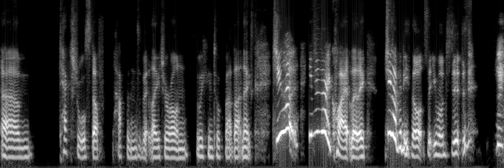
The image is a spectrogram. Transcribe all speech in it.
um textual stuff happens a bit later on. We can talk about that next. Do you have? You've been very quiet, Lily. Do you have any thoughts that you wanted to?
